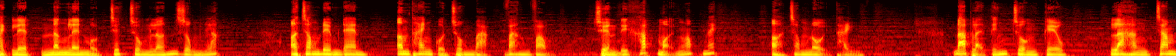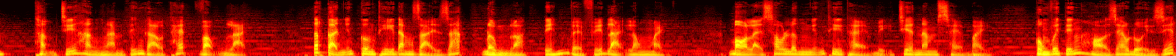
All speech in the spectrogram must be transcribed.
Thạch liệt nâng lên một chiếc chuông lớn rung lắc. Ở trong đêm đen, âm thanh của chuông bạc vang vọng, truyền đi khắp mọi ngóc ngách ở trong nội thành. Đáp lại tiếng chuông kêu là hàng trăm, thậm chí hàng ngàn tiếng gào thét vọng lại. Tất cả những cương thi đang giải rác đồng loạt tiến về phía Đại Long Mạch. Bỏ lại sau lưng những thi thể bị chia năm xẻ bảy. Cùng với tiếng hò reo đuổi giết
